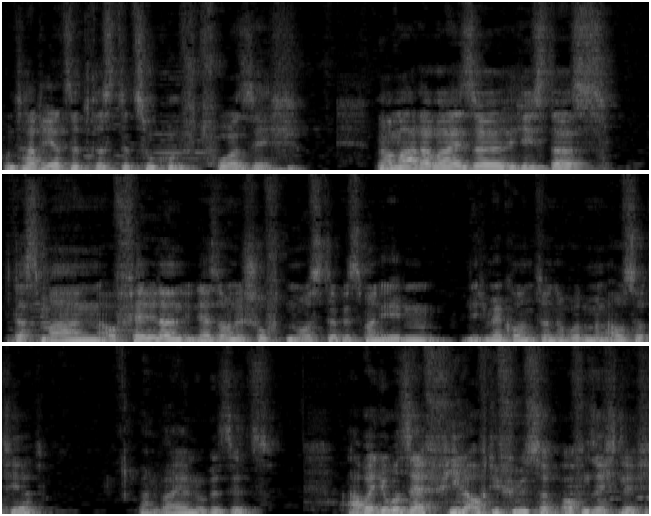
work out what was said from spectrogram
und hatte jetzt eine triste Zukunft vor sich. Normalerweise hieß das, dass man auf Feldern in der Sonne schuften musste, bis man eben nicht mehr konnte, und dann wurde man aussortiert. Man war ja nur Besitz. Aber Josef fiel auf die Füße, offensichtlich,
